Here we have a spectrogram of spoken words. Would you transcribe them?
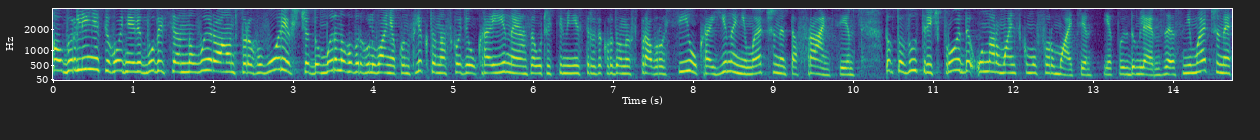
А у Берліні сьогодні відбудеться новий раунд переговорів щодо мирного врегулювання конфлікту на сході України за участі міністрів закордонних справ Росії, України, Німеччини та Франції. Тобто зустріч пройде у нормандському форматі. Як повідомляє МЗС Німеччини,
